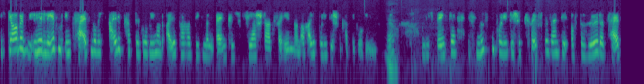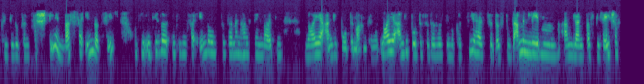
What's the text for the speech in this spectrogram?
ich glaube, wir leben in Zeiten, wo sich alle Kategorien und alle Paradigmen eigentlich sehr stark verändern, auch alle politischen Kategorien. Ja. Und ich denke, es müssten politische Kräfte sein, die auf der Höhe der Zeit sind, die sozusagen verstehen, was verändert sich und die in, dieser, in diesem Veränderungszusammenhang den Leuten neue Angebote machen können. Neue Angebote für das, was Demokratie heißt, für das Zusammenleben anlangt, was Gesellschaft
